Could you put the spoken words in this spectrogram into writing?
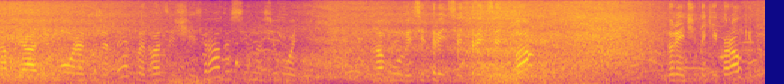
на пляжі. Море дуже тепле, 26 градусів на сьогодні. На вулиці 30-32. До речі, такі коралки тут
